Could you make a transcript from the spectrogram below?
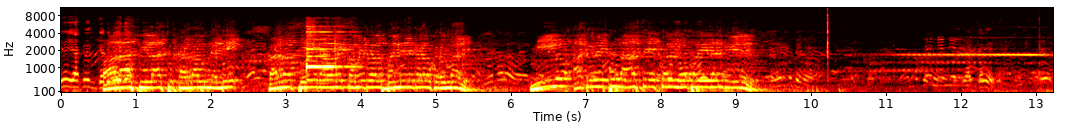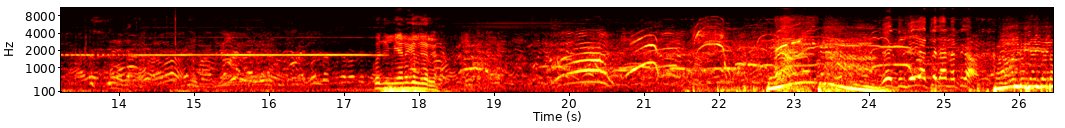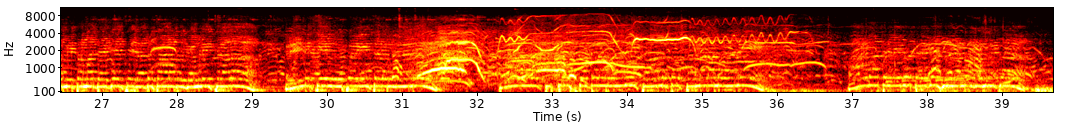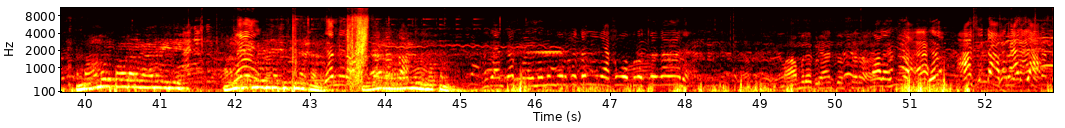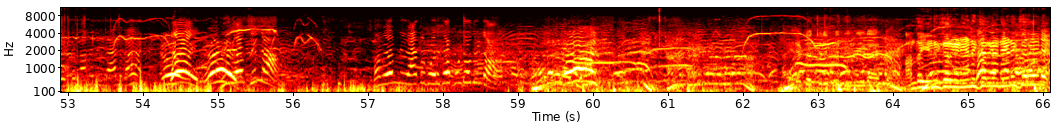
Last last కర్ర ఉందండి. కర్ర తిరిగి రావాలి కమిటీ వాళ్ళ బండి వెనకాల ఒకరు ఉండాలి. నీళ్ళు అటువైపు లాస్ట్ వేసుకొని లోపల వేయడానికి వేయలేదు కొంచెం వెనకలు జరగ. కాంపిటీషన్ చేత మిత్రమా దయచేసి రథసారథులు గమనించాలా? కూడా తెచ్చినట్టు రాజు మొత్తం మామూలుగా ఫ్యాన్స్ వస్తారా అంత వెనక్కి జరగండి వెనక్కి జరగండి వెనక్కి జరగండి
